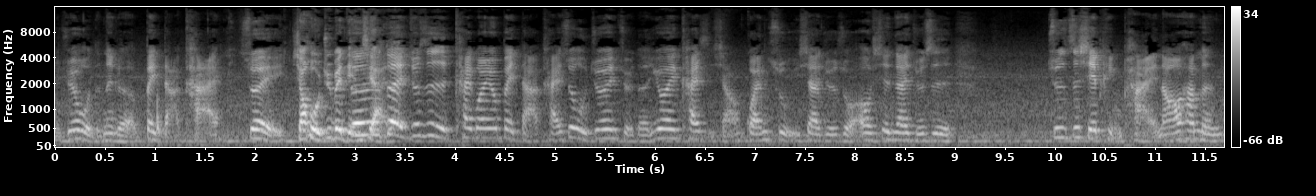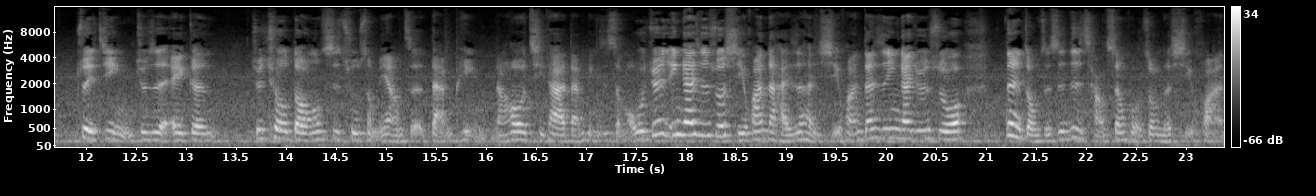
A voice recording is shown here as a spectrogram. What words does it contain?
我觉得我的那个被打开，所以小火炬被点起来了。对就是开关又被打开，所以我就会觉得又会开始想要关注一下，就是说哦，现在就是就是这些品牌，然后他们最近就是 A 跟。就秋冬是出什么样子的单品，然后其他的单品是什么？我觉得应该是说喜欢的还是很喜欢，但是应该就是说那种只是日常生活中的喜欢，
